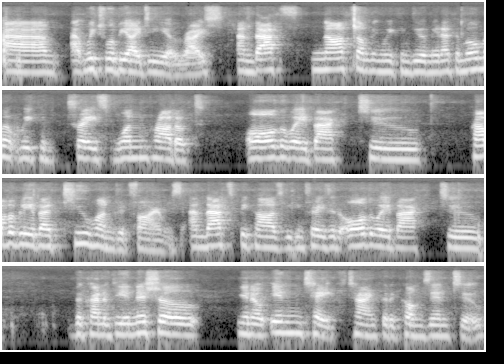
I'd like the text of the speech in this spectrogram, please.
um, which would be ideal, right? And that's not something we can do. I mean, at the moment, we could trace one product all the way back to probably about 200 farms. And that's because we can trace it all the way back to the kind of the initial, you know, intake tank that it comes into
